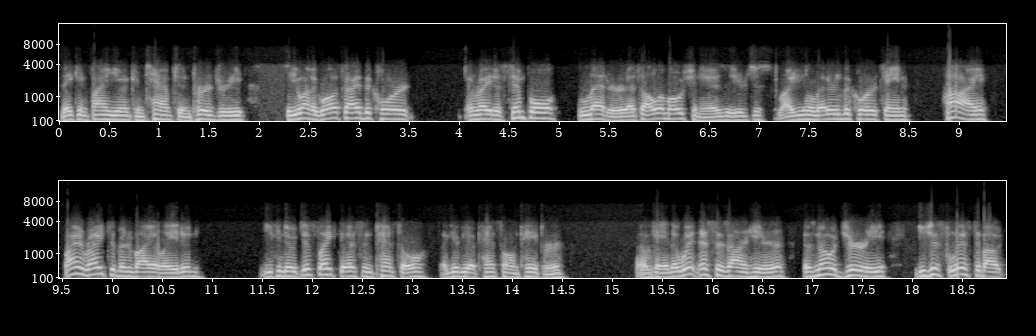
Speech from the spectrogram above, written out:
They can find you in contempt and perjury. So you want to go outside the court and write a simple letter. That's all emotion is. You're just writing a letter to the court saying, Hi, my rights have been violated. You can do it just like this in pencil. I'll give you a pencil and paper. Okay, the witnesses aren't here. There's no jury. You just list about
